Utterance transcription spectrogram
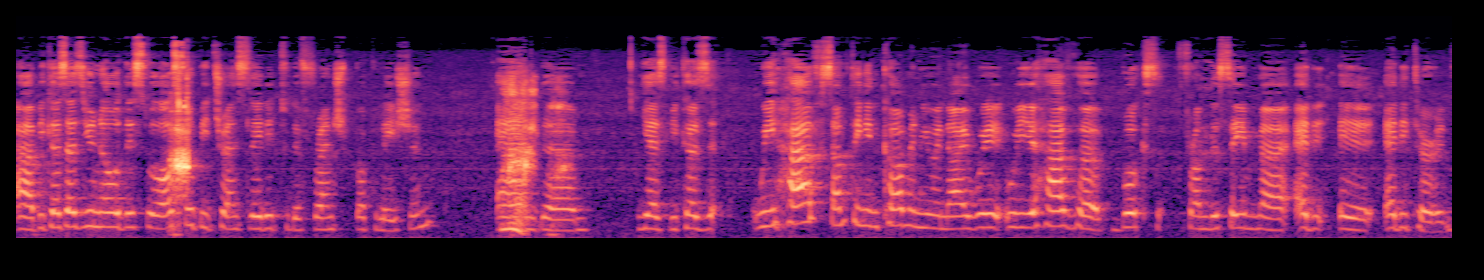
uh, because as you know, this will also be translated to the French population, and um, yes, because we have something in common, you and I. We we have uh, books from the same uh, edi- uh, editor and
